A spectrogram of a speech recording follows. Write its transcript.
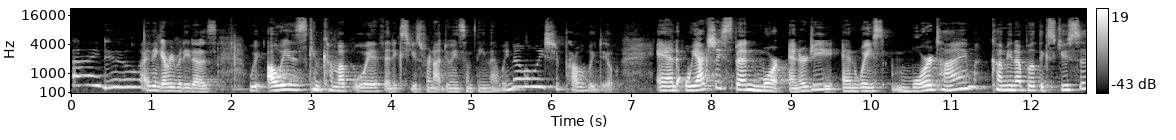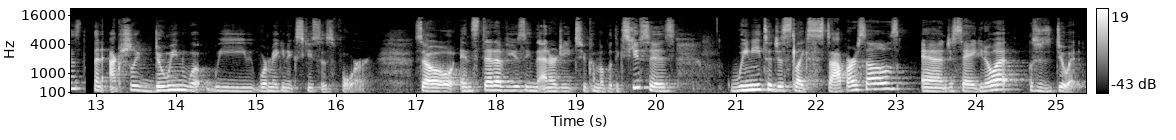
I do. I think everybody does. We always can come up with an excuse for not doing something that we know we should probably do. And we actually spend more energy and waste more time coming up with excuses than actually doing what we were making excuses for. So instead of using the energy to come up with excuses, we need to just like stop ourselves and just say, you know what, let's just do it.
